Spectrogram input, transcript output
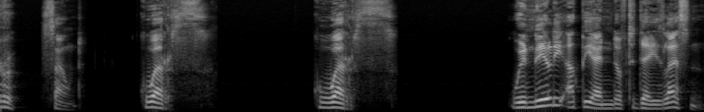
R sound. Gwers. Gwers. We're nearly at the end of today's lesson.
